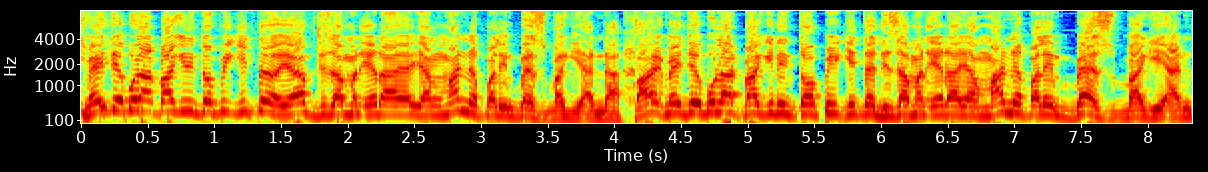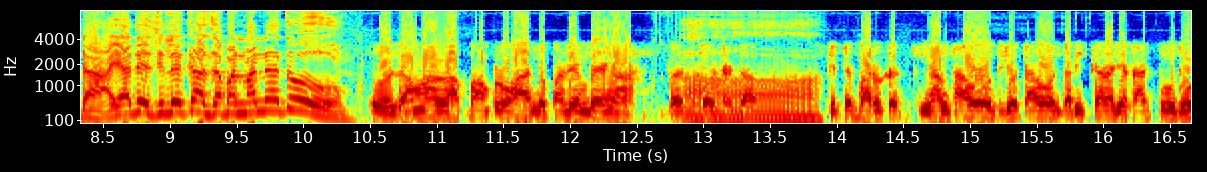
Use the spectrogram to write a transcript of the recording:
Meja bulat pagi ni topik kita ya di zaman era yang mana paling best bagi anda. Baik meja bulat pagi ni topik kita di zaman era yang mana paling best bagi anda. Ayah Adil silakan zaman mana tu? Tu zaman 80-an tu paling best lah. Betul Ah. cakap. Kita baru 6 tahun, 7 tahun tarikan aja satu tu.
